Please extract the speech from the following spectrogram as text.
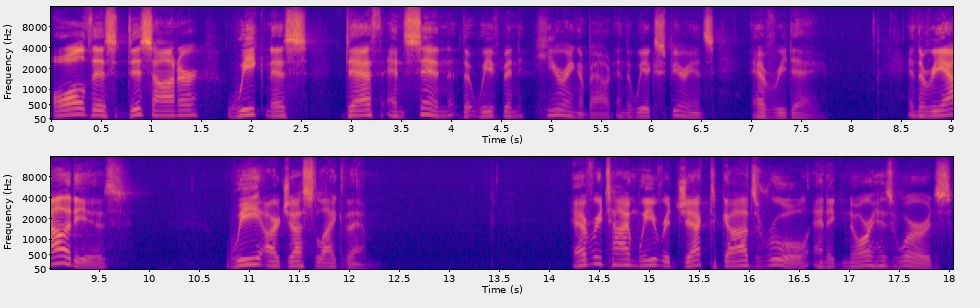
all this dishonor, weakness, death, and sin that we've been hearing about and that we experience every day. And the reality is, we are just like them. Every time we reject God's rule and ignore his words,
